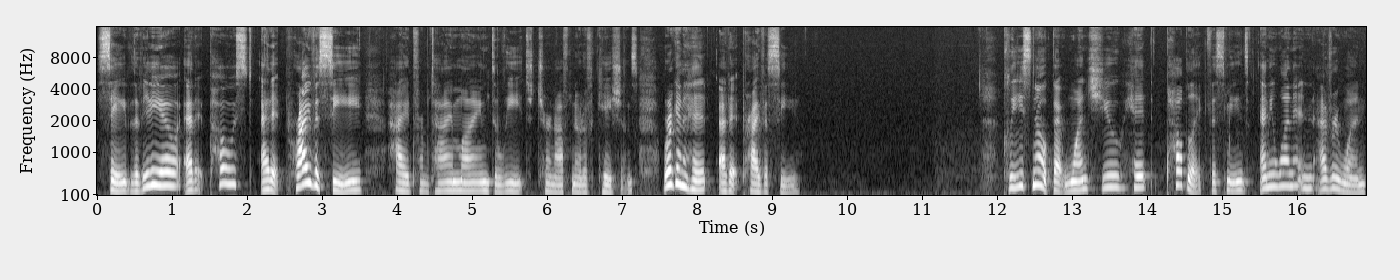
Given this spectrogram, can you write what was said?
save the video, edit post, edit privacy, hide from timeline, delete, turn off notifications. We're going to hit edit privacy. Please note that once you hit public, this means anyone and everyone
